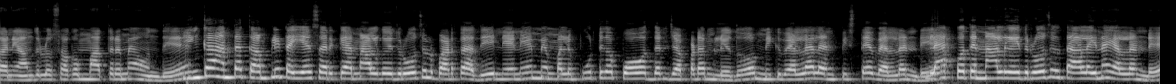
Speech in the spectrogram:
కానీ అందులో సగం మాత్రమే ఉంది. ఇంకా అంతా కంప్లీట్ అయ్యేసరికి ఆ నాలుగైదు రోజులు పడుతుంది. నేనేం మిమ్మల్ని పూర్తిగా పోవద్దని చెప్పడం లేదు. మీకు వెళ్ళాలనిపిస్తే వెళ్ళండి. లేకపోతే నాలుగైదు రోజులు తాలైనా వెళ్ళండి.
